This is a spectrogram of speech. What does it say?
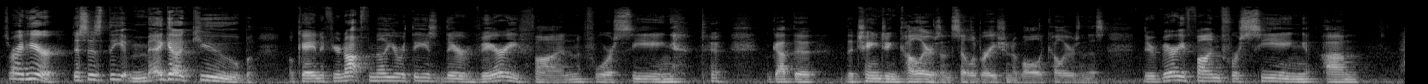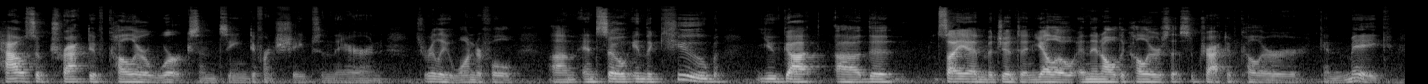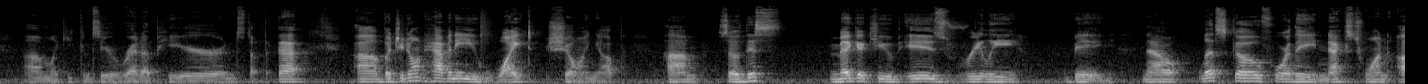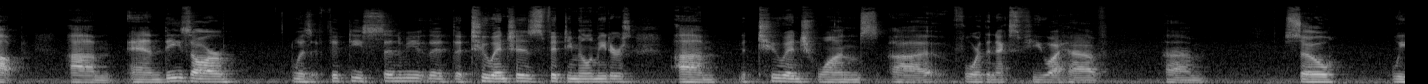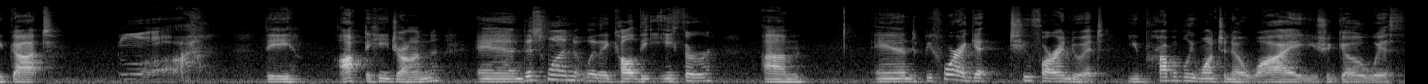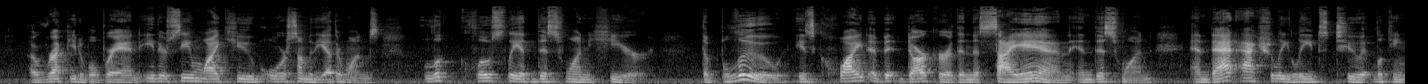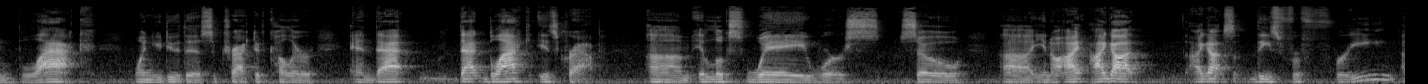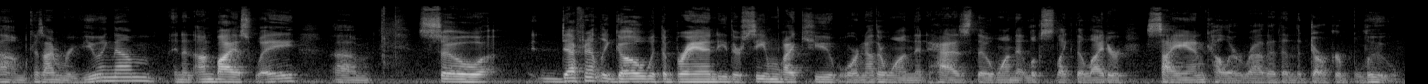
It's right here. This is the Mega Cube. Okay, and if you're not familiar with these, they're very fun for seeing. got the the changing colors and celebration of all the colors in this. They're very fun for seeing um, how subtractive color works and seeing different shapes in there, and it's really wonderful. Um, and so in the cube, you've got uh, the cyan, magenta, and yellow, and then all the colors that subtractive color can make. Um, like you can see red up here and stuff like that. Uh, but you don't have any white showing up. Um, so this mega cube is really big. Now let's go for the next one up. Um, and these are, was it 50 centimeter, the, the two inches, 50 millimeters. The two inch ones uh, for the next few I have. Um, so we've got the octahedron, and this one, what they call the ether. Um, and before I get too far into it, you probably want to know why you should go with a reputable brand, either CMY Cube or some of the other ones. Look closely at this one here. The blue is quite a bit darker than the cyan in this one, and that actually leads to it looking black when you do the subtractive color, and that that black is crap. Um, it looks way worse. So, uh, you know, I, I got I got these for free because um, I'm reviewing them in an unbiased way. Um, so definitely go with the brand either CMY Cube or another one that has the one that looks like the lighter cyan color rather than the darker blue.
